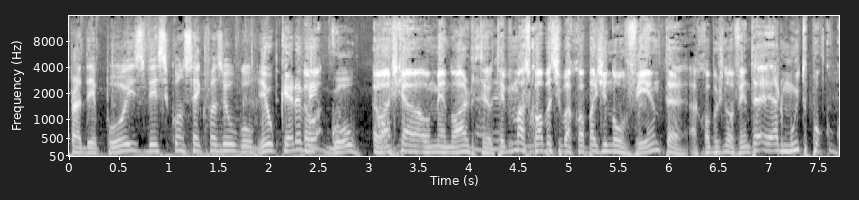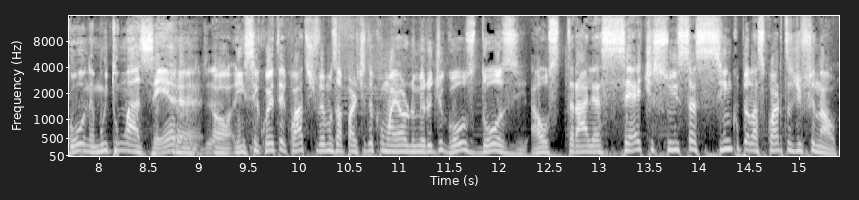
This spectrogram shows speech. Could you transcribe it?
pra depois ver se consegue fazer o gol. Eu quero é ver Eu- gol. Eu acho que a- o menor, te- teve umas Copas, tipo a Copa de 90, a Copa de 90 era muito pouco gol, né? Muito 1 a 0 É, ó, em 54 tivemos a partida com o maior número de gols, 12. A Austrália 7, Suíça 5 pelas quartas de final.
